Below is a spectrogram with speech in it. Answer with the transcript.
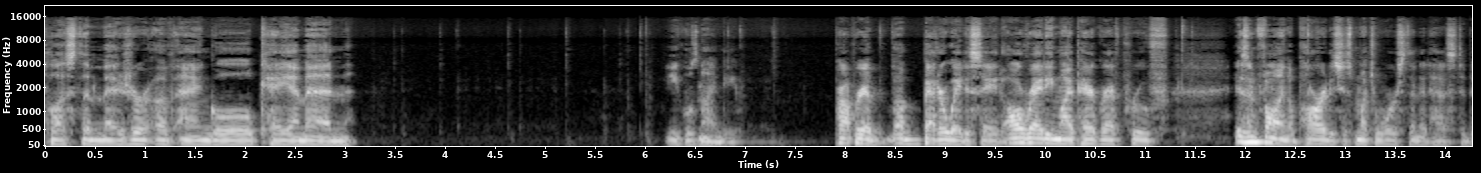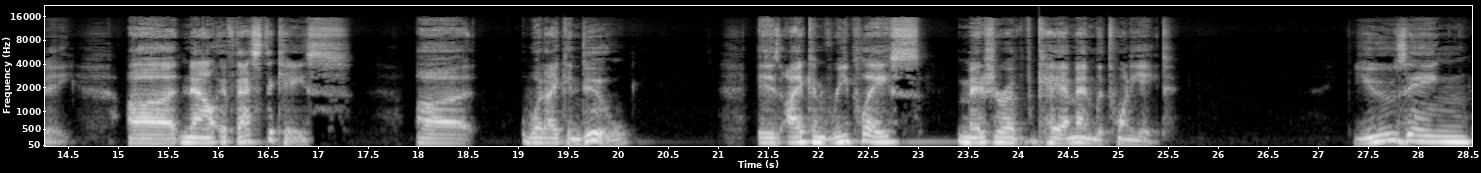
plus the measure of angle KMN equals 90. Probably a, a better way to say it. Already, my paragraph proof isn't falling apart. It's just much worse than it has to be. Uh, now, if that's the case, uh, what I can do is I can replace measure of KMN with 28. Using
